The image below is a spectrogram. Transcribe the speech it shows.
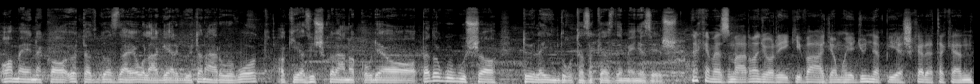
amelynek a ötletgazdája Olá Gergő tanár volt, aki az iskolának ugye a pedagógusa, tőle indult ez a kezdeményezés. Nekem ez már nagyon régi vágyam, hogy egy ünnepélyes kereteken,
